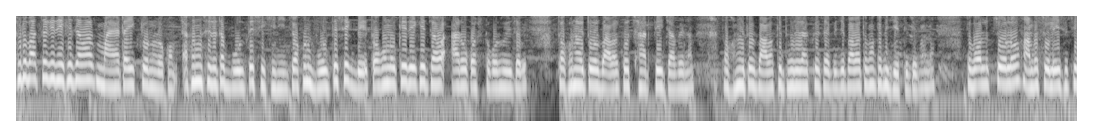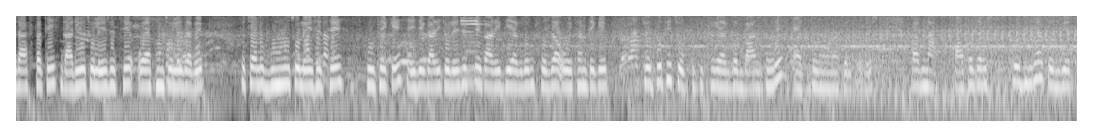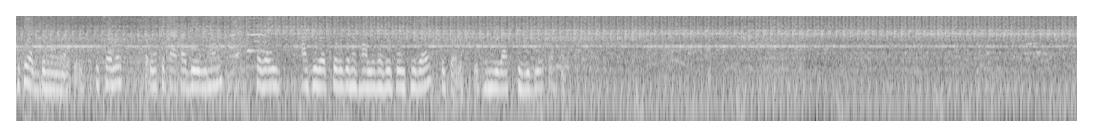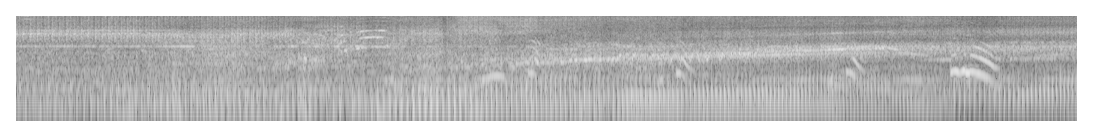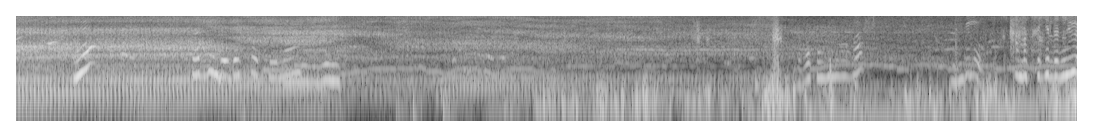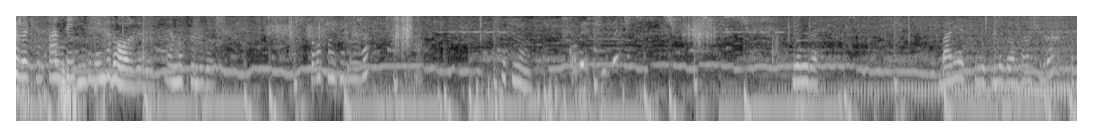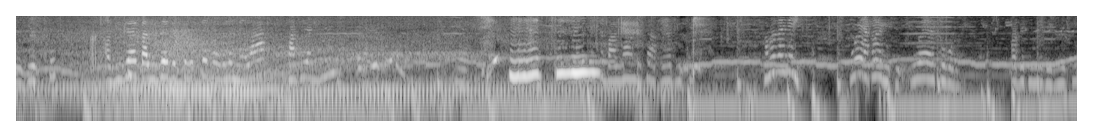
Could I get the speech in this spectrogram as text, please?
ছোট বাচ্চাকে রেখে যাওয়ার মায়াটা একটু অন্যরকম। এখনও ছেলেটা বলতে শেখেনি। যখন বলতে শিখবে, তখন ওকে রেখে যাওয়া আরও কষ্টকর হয়ে যাবে। তখন হয়তো ওর বাবাকেও ছাড়তেই যাবে না। তখন হয়তো ওর বাবাকে ধরে রাখতে চাইবে যে, বাবা, তোমাকে আমি যেতে দেবো না। তো বলো, চলো, আমরা চলে এসেছি রাস্তাতে। গাড়িও চলে এসেছে, ও এখন চলে যাবে। তো চলো, বুনুও চলে এসেছে স্কুল থেকে। এই যে গাড়ি চলে এসেছে, গাড়ি দিয়ে একদম সোজা ওইখান থেকে চৌপতি চৌপতি থেকে একদম বাস ধরে একদম অরুণাচল প্রদেশ। কারণ না, তারপর যাবে কোচবিহার কোচবিহার থেকে একদম অরুণাচল। তো চলো ওকে টাকা দিয়ে দিলাম। সবাই আশীর্বাদ করে যেন ভালোভাবে পৌঁছে যায়। তো চলো, এখানেই রাখছি ভিডিওটা। আমার সাইকেলটা নিল রেখে পাশ দিয়ে বাড়ি এসেছিল ফুলের দরকার ছিল রেডি এসছে। আজকে যায় কালি যায় দেখতে দেখতে মেলা আমরা যাই নেই ও একলা গেছি। ও আর তো বলো তাদের দেখি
